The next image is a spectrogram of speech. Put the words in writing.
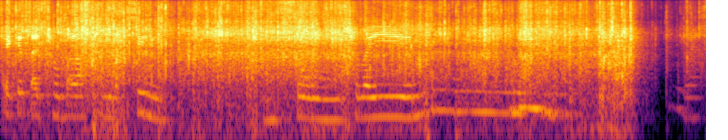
Eh kita coba langsung unboxing. Langsung cobain. Yes.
